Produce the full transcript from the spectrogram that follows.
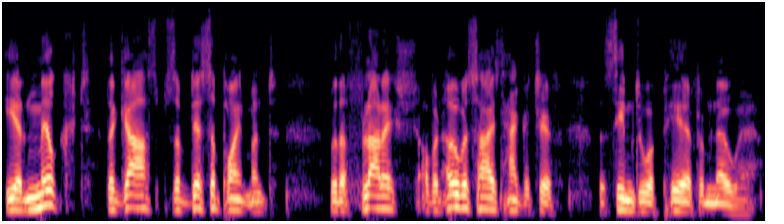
he had milked the gasps of disappointment with a flourish of an oversized handkerchief that seemed to appear from nowhere.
